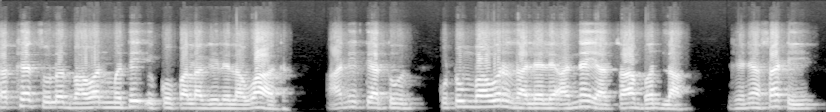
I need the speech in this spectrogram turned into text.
सख्या चुलत भावांमध्ये इकोपाला गेलेला वाद आणि त्यातून कुटुंबावर झालेल्या अन्यायाचा बदला घेण्यासाठी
